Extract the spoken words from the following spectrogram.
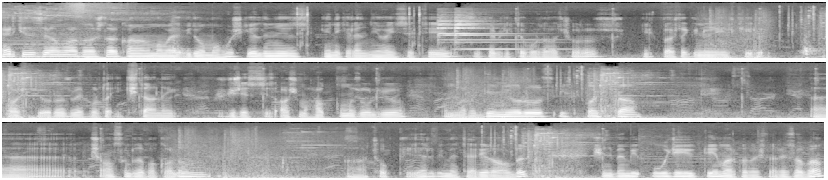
Herkese selamlar arkadaşlar kanalıma ve videoma hoş geldiniz. Yeni gelen nihai seti sizle birlikte burada açıyoruz. İlk başta günün ilkiyle başlıyoruz ve burada iki tane ücretsiz açma hakkımız oluyor. Bunları deniyoruz. İlk başta ee, şansımıza bakalım. Aa, çok güzel bir materyal aldık. Şimdi ben bir UC yükleyeyim arkadaşlar hesaba.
